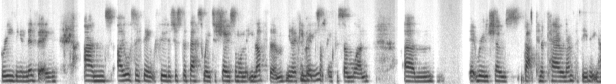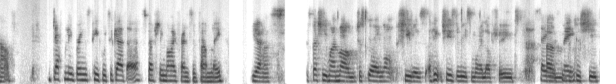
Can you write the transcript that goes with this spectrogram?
breathing and living. And I also think food is just the best way to show someone that you love them. You know, if you Agreed. make something for someone, um, it really shows that kind of care and empathy that you have. Definitely brings people together, especially my friends and family. Yes. Especially my mum, just growing up, she was, I think she's the reason why I love food. Same Um, with me. because she'd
